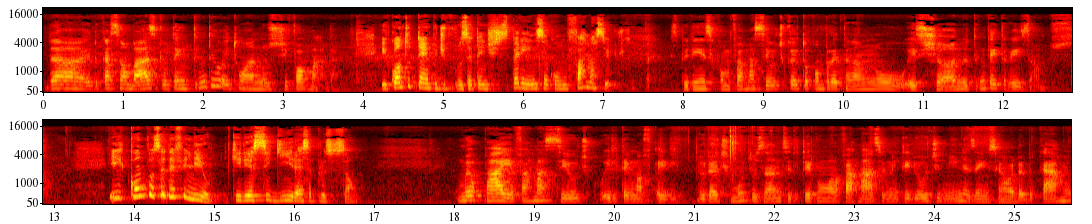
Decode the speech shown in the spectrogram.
Da educação básica eu tenho 38 anos de formada. E quanto tempo de, você tem de experiência como farmacêutica? Experiência como farmacêutica eu estou completando este ano 33 anos. E como você definiu que iria seguir essa profissão? O meu pai é farmacêutico, ele tem uma ele durante muitos anos ele teve uma farmácia no interior de Minas, em Senhora do Carmo.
